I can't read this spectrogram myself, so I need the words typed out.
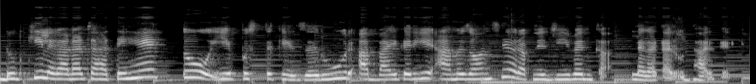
डुबकी लगाना चाहते हैं तो ये पुस्तकें ज़रूर आप बाय करिए अमेजोन से और अपने जीवन का लगातार उद्धार करिए।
